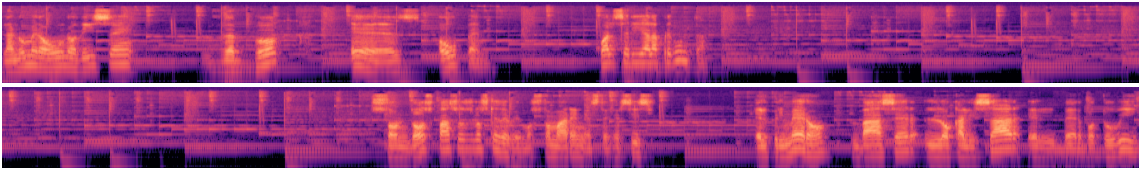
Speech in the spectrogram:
La número uno dice, the book is open. ¿Cuál sería la pregunta? Son dos pasos los que debemos tomar en este ejercicio. El primero va a ser localizar el verbo to be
